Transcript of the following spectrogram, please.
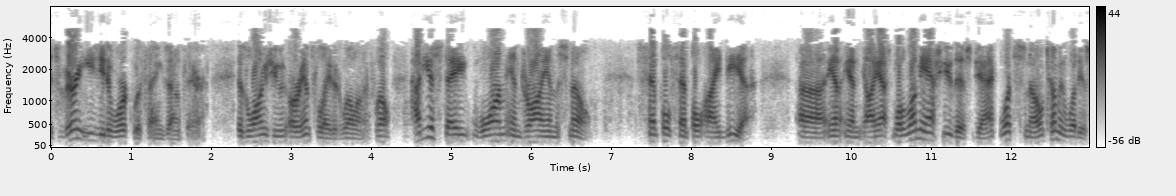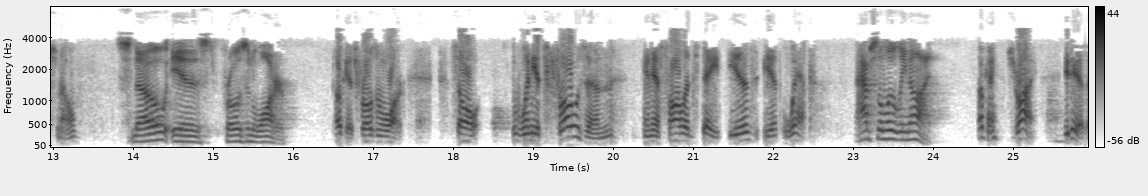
It's very easy to work with things out there as long as you are insulated well enough. Well, how do you stay warm and dry in the snow? Simple, simple idea. Uh, and, and I asked, well, let me ask you this, Jack. What's snow? Tell me what is snow. Snow is frozen water. Okay, it's frozen water. So when it's frozen in a solid state, is it wet? Absolutely not. Okay, it's dry. It is.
